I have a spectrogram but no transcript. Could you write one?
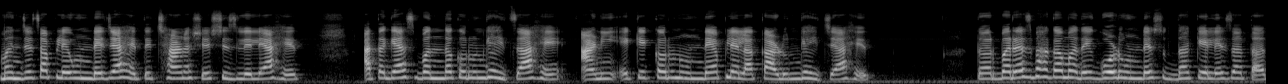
म्हणजेच आपले उंडे जे आहेत ते छान असे शिजलेले आहेत. आता गॅस बंद करून घ्यायचा आहे आणि एक एक करून उंडे आपल्याला काढून घ्यायचे आहेत. तर बऱ्याच भागामध्ये गोड उंडेसुद्धा केले जातात.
